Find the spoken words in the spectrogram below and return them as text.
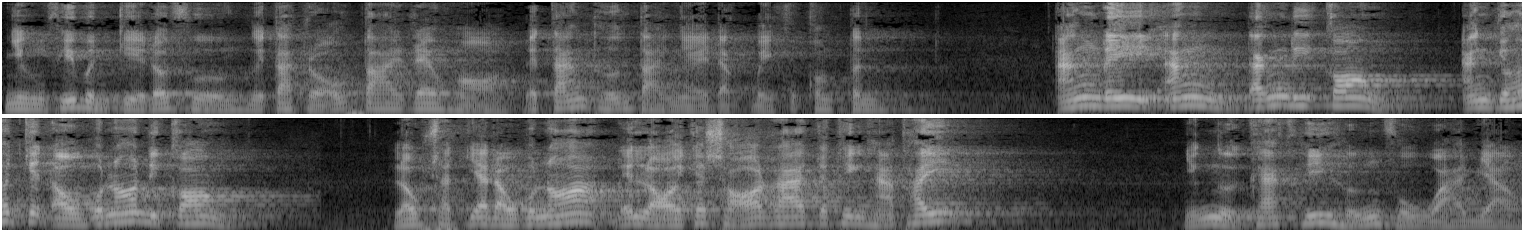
Nhưng phía bên kia đối phương, Người ta rổ tay reo hò Để tán thưởng tài nghề đặc biệt của con tinh Ăn đi, ăn, đắng đi con. Ăn cho hết cái đầu của nó đi con. Lột sạch da đầu của nó Để lòi cái sọ ra cho thiên hạ thấy. Những người khác hí hửng phụ họa vào.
